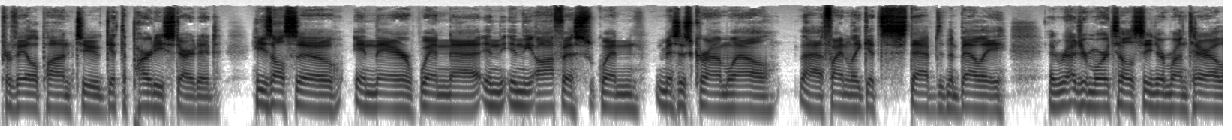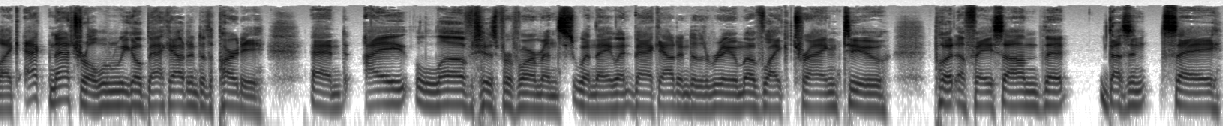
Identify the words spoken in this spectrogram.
prevail upon to get the party started. He's also in there when uh, in in the office when Mrs. Cromwell uh, finally gets stabbed in the belly, and Roger Moore tells Senor Montero like act natural when we go back out into the party. And I loved his performance when they went back out into the room of like trying to put a face on that doesn't say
